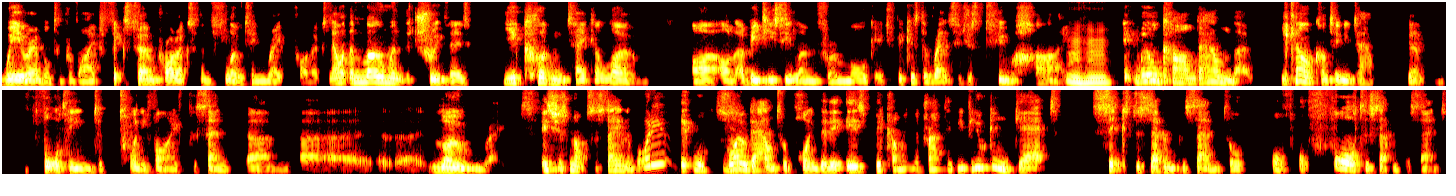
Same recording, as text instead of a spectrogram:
we are able to provide fixed term products and floating rate products. Now, at the moment, the truth is you couldn't take a loan on, on a BTC loan for a mortgage because the rates are just too high. mm-hmm. It will calm down, though. You can't continue to have, you know, 14 to 25 percent um, uh, loan rates. It's just not sustainable. What do you? It will slow down to a point that it is becoming attractive. If you can get six to seven percent or, or or four to seven percent,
